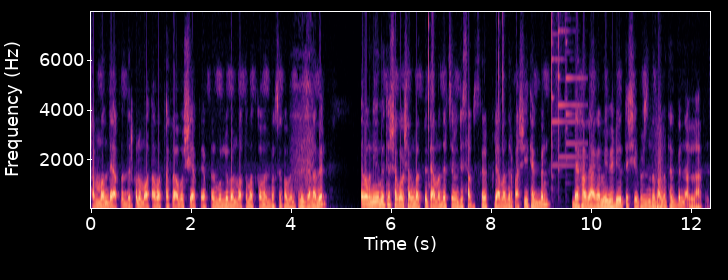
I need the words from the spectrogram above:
সম্বন্ধে আপনাদের কোনো মতামত থাকলে অবশ্যই আপনি আপনার মূল্যবান মতামত কমেন্ট বক্সে কমেন্ট করে জানাবেন এবং নিয়মিত সকল সংবাদ পেতে আমাদের চ্যানেলটি সাবস্ক্রাইব করে আমাদের পাশেই থাকবেন। দেখা হবে আগামী ভিডিওতে, সে পর্যন্ত ভালো থাকবেন, আল্লাহ হাফেজ।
